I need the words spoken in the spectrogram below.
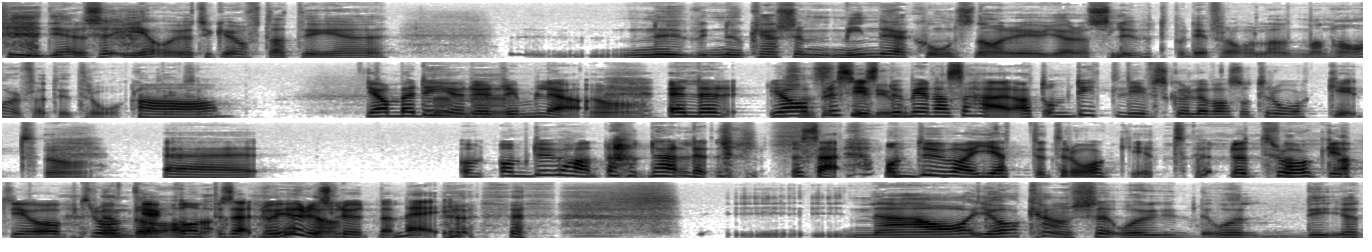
tidigare så är jag, jag tycker ofta att det är nu, nu kanske min reaktion snarare är att göra slut på det förhållandet man har för att det är tråkigt. Ja. Liksom. Ja, men det är ju det eh, rimliga. ja. Eller, ja precis, du menar så här, att om ditt liv skulle vara så tråkigt, Ja. eh, om, om, du har, så här, om du har jättetråkigt, har tråkigt jobb, tråkiga kompisar, då gör du Ja. slut med mig. Nja, ja kanske. Och, och det, jag,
